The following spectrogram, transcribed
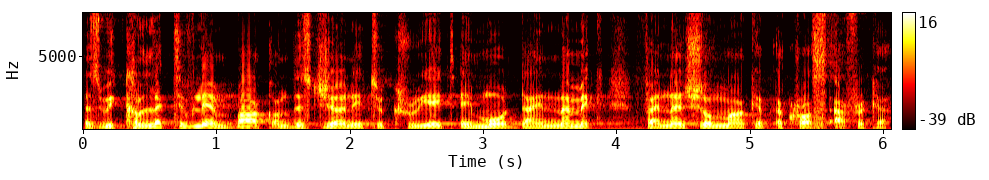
as we collectively embark on this journey to create a more dynamic financial market across Africa.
